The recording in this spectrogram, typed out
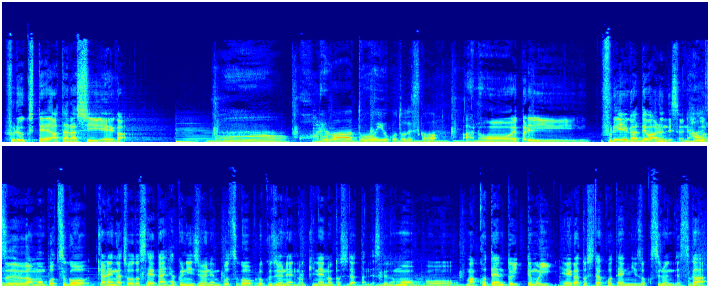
古くて新しい映画。これはどういうことですか？あのー、やっぱり古い映画ではあるんですよね、はい、オズはもう没後去年がちょうど生誕120年没後60年の記念の年だったんですけども、うん、まあ、古典と言ってもいい映画としては古典に属するんですが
